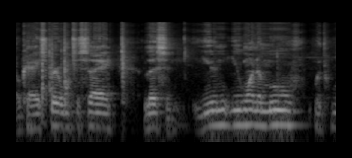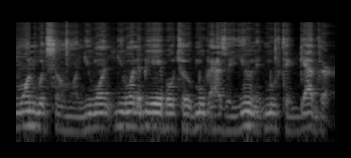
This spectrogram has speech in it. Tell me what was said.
Okay, Spirit wants to say, listen, you you want to move with one with someone. You want you want to be able to move as a unit, move together.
